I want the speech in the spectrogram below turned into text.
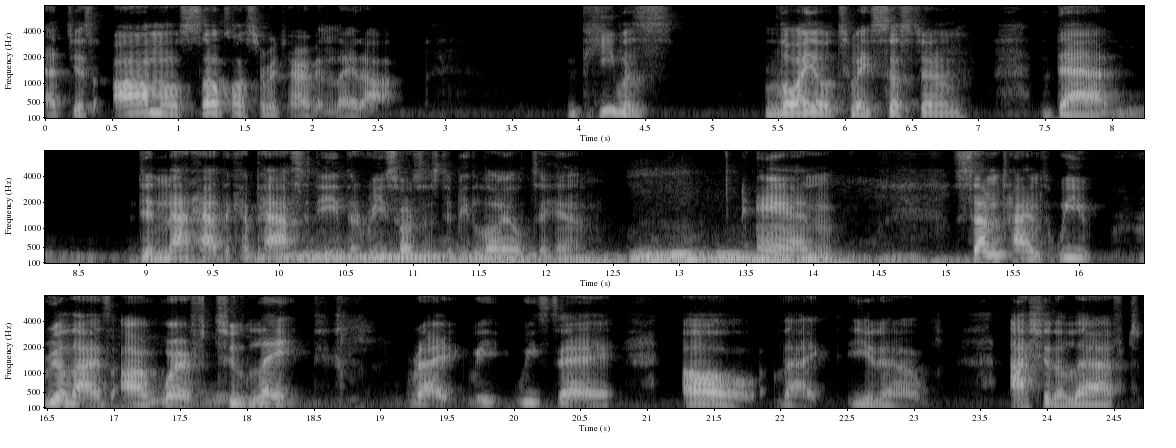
at just almost so close to retirement laid off he was loyal to a system that did not have the capacity the resources to be loyal to him and sometimes we realize our worth too late right we we say oh like you know I should have left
